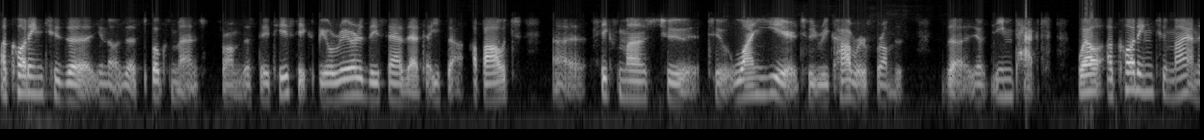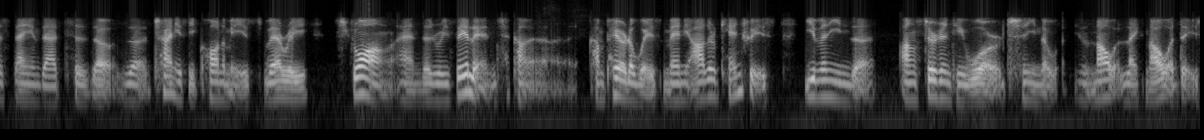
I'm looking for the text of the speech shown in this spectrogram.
According to the you know the spokesman from the Statistics Bureau, they said that it's about uh, six months to, to one year to recover from the, impact. Well, according to my understanding, that the the Chinese economy is very strong and resilient compared with many other countries, even in the uncertainty world, you know, now like nowadays.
